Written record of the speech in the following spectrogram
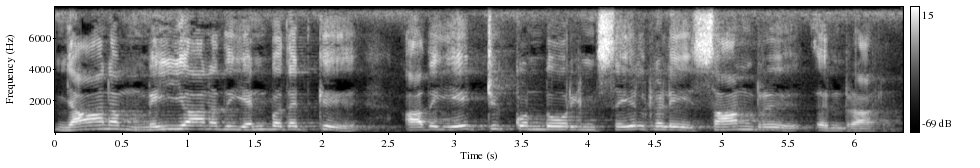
ஞானம் மெய்யானது என்பதற்கு அதை ஏற்றுக்கொண்டோரின் செயல்களே சான்று என்றார்.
